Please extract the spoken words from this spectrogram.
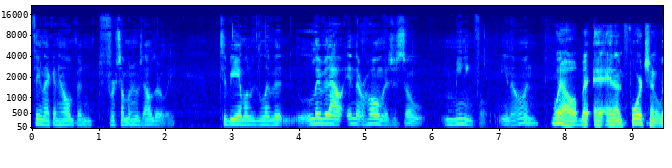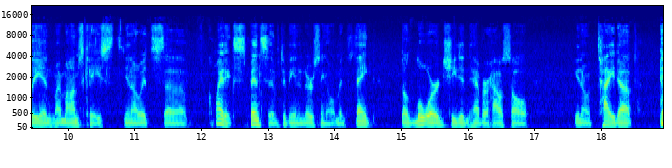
thing that can help and for someone who's elderly. To be able to live it live it out in their home is just so meaningful, you know, and well, but and unfortunately in my mom's case, you know, it's uh, quite expensive to be in a nursing home and thank the Lord she didn't have her house all, you know, tied up.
